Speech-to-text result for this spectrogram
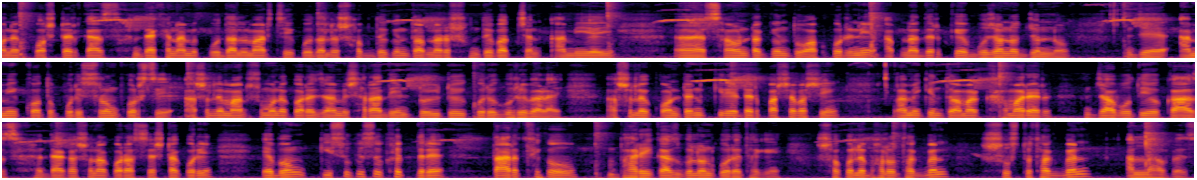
অনেক কষ্টের কাজ। দেখেন আমি কোদাল মারছি, কোদালের শব্দ কিন্তু আপনারা শুনতে পাচ্ছেন। আমি এই সাউন্ডটা কিন্তু অফ করিনি আপনাদেরকে বোঝানোর জন্য যে আমি কত পরিশ্রম করছি। আসলে মানুষ মনে করে যে আমি সারাদিন টই টই করে ঘুরে বেড়াই। আসলে কন্টেন্ট ক্রিয়েটের পাশাপাশি আমি কিন্তু আমার খামারের যাবতীয় কাজ দেখাশোনা করার চেষ্টা করি এবং কিছু কিছু ক্ষেত্রে তার থেকেও ভারী কাজগুলো করে থাকি। সকলে ভালো থাকবেন, সুস্থ থাকবেন, আল্লাহ হাফেজ।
